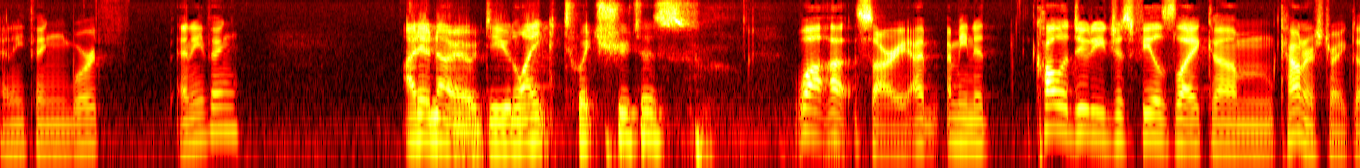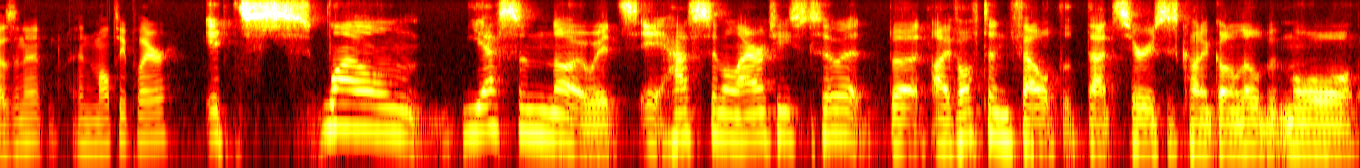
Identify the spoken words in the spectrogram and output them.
anything worth anything? I don't know. Do you like Twitch shooters? Well, uh, sorry. I, I mean, it, Call of Duty just feels like um, Counter Strike, doesn't it? In multiplayer. It's well, yes and no. It's it has similarities to it, but I've often felt that that series has kind of gone a little bit more,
